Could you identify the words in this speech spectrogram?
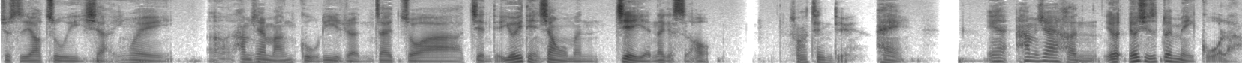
就是要注意一下，因为呃，他们现在蛮鼓励人在抓间谍，有一点像我们戒严那个时候抓间谍。嘿，因为他们现在很尤尤其是对美国啦，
